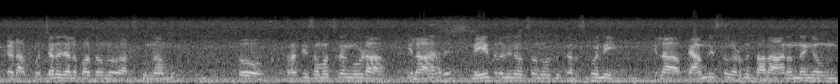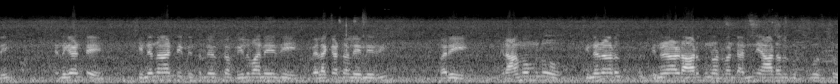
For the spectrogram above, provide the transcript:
ఇక్కడ పొచ్చర జలపాతంలో కలుసుకున్నాము సో ప్రతి సంవత్సరం కూడా ఇలా స్నేహితుల దినోత్సవం రోజు కలుసుకొని ఇలా ఫ్యామిలీస్తో గడపడం చాలా ఆనందంగా ఉంది. ఎందుకంటే చిన్ననాటి మిత్రుల యొక్క విలువ అనేది వెలకట్టలేనిది. మరి గ్రామంలో చిన్ననాడు చిన్ననాడు ఆడుకున్నటువంటి అన్ని ఆటలు గుర్తుకొస్తూ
